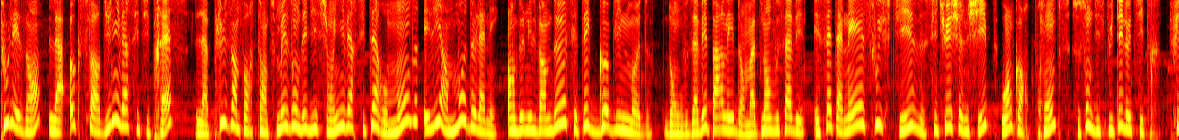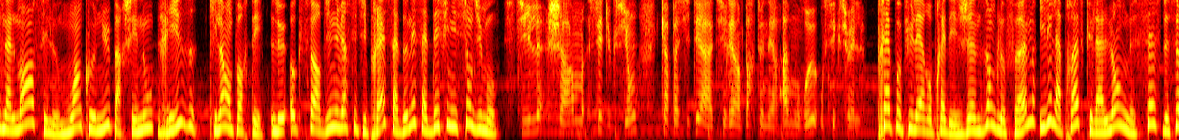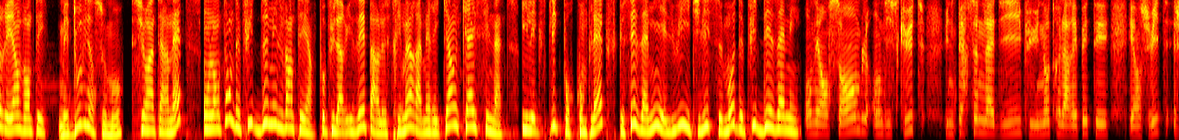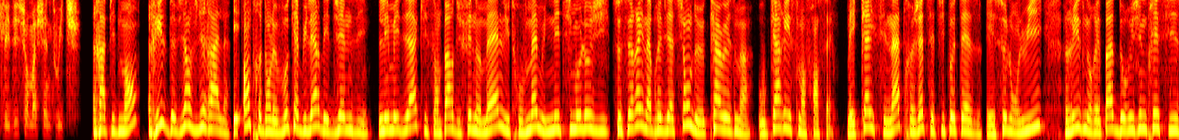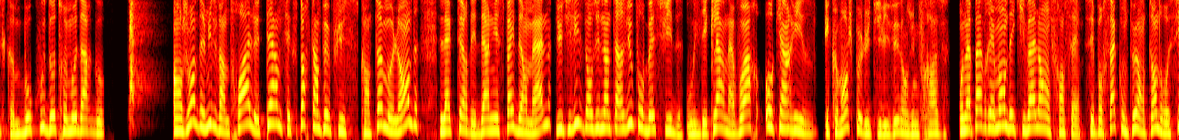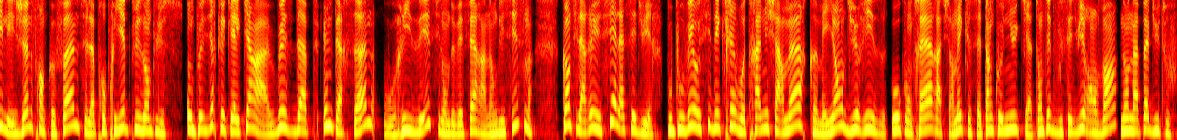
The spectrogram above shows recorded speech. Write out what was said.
Tous les ans, la Oxford University Press, la plus importante maison d'édition universitaire au monde, élit un mot de l'année. En 2022, c'était Goblin Mode, dont vous avez parlé dans Maintenant vous savez. Et cette année, Swifties, Situationship ou encore Prompt se sont disputés le titre. Finalement, c'est le moins connu par chez nous, Riz, qui l'a emporté. Le Oxford University Press a donné sa définition du mot. Style, charme, séduction, capacité à attirer un partenaire amoureux ou sexuel. Très populaire auprès des jeunes anglophones, il est la preuve que la langue ne cesse de se réinventer. Mais d'où vient ce mot? Sur Internet, on l'entend depuis 2021, popularisé par le streamer américain Kai Sinat. Il explique pour complexe que ses amis et lui utilisent ce mot depuis des années. On est ensemble, on discute, une personne l'a dit, puis une autre l'a répété, et ensuite je l'ai dit sur ma chaîne Twitch. Rapidement, Riz devient viral et entre dans le vocabulaire des Gen Z. Les médias qui s'emparent du phénomène lui trouvent même une étymologie. Ce serait une abréviation de charisma ou charisme en français. Mais Kai Sinat rejette cette hypothèse et selon lui, Riz n'aurait pas d'origine précise comme beaucoup d'autres mots d'argot. En juin 2023, le terme s'exporte un peu plus, quand Tom Holland, l'acteur des derniers Spider-Man, l'utilise dans une interview pour BuzzFeed, où il déclare n'avoir aucun riz. Et comment je peux l'utiliser dans une phrase? On n'a pas vraiment d'équivalent en français. C'est pour ça qu'on peut entendre aussi les jeunes francophones se l'approprier de plus en plus. On peut dire que quelqu'un a rizzed up une personne, ou risé si l'on devait faire un anglicisme, quand il a réussi à la séduire. Vous pouvez aussi décrire votre ami charmeur comme ayant du riz, ou au contraire affirmer que cet inconnu qui a tenté de vous séduire en vain n'en a pas du tout.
